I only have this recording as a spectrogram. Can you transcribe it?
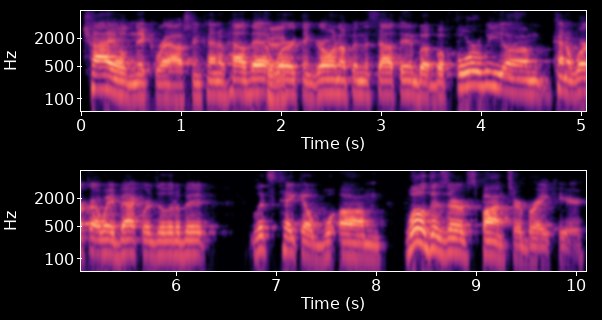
child Nick Roush and kind of how that okay. worked and growing up in the South End. But before we um, kind of work our way backwards a little bit, let's take a um, well-deserved sponsor break here.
